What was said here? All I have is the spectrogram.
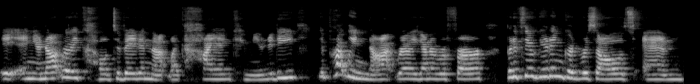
and you're not really cultivating that like high end community, they're probably not really going to refer. But if they're getting good results and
